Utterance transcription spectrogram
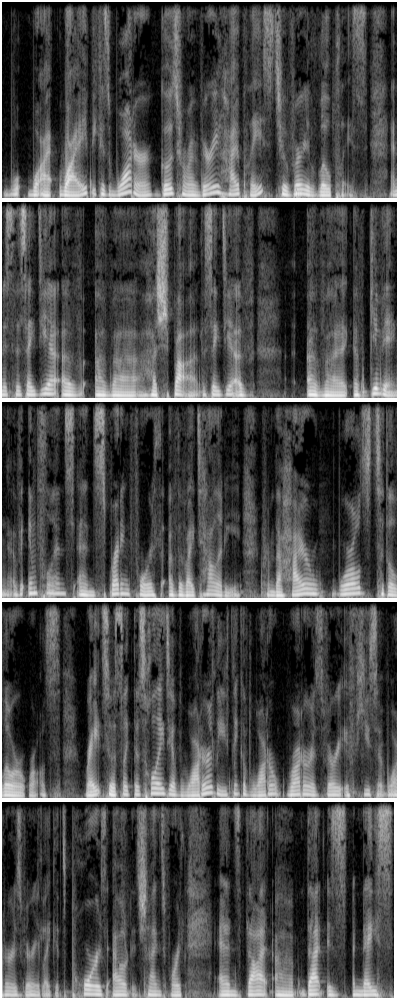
Why? Because water goes from a very high place to a very low place, and it's this idea of of uh, hashpa, this idea of of, uh, of giving, of influence, and spreading forth of the vitality from the higher worlds to the lower worlds, right? So it's like this whole idea of water. You think of water, water is very effusive. Water is very like it pours out, it shines forth, and that uh, that is a nice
